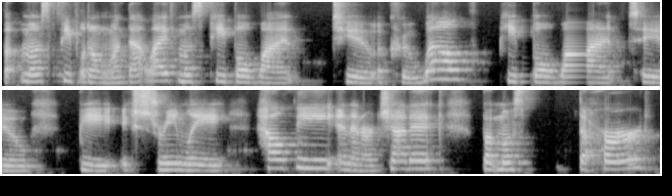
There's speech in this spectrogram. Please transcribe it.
But most people don't want that life. Most people want to accrue wealth. People want to be extremely healthy and energetic, but most the herd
